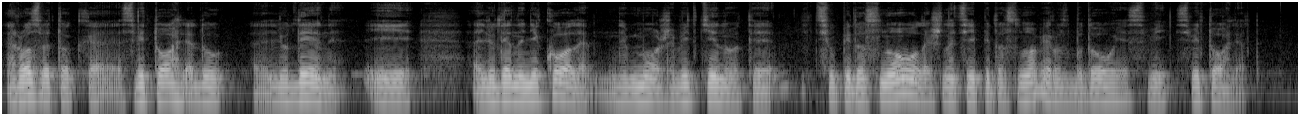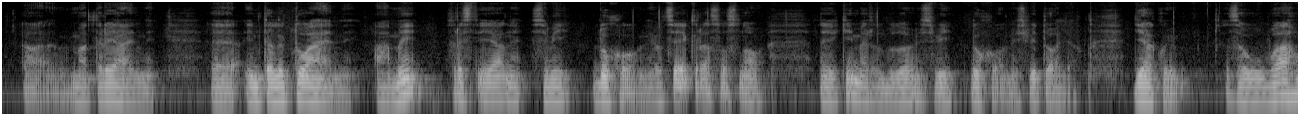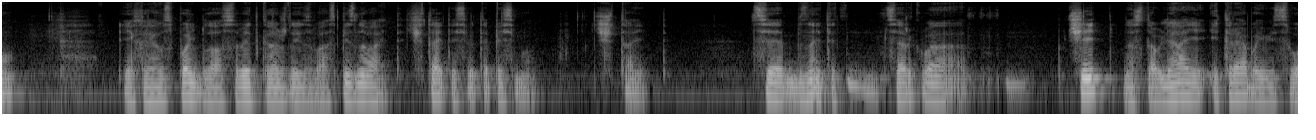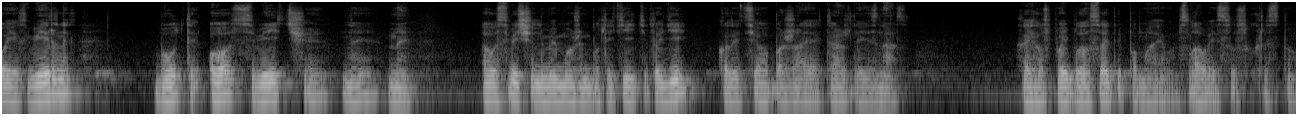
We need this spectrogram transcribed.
розвиток е, світогляду людини. І людина ніколи не може відкинути цю підоснову, лише на цій підоснові розбудовує свій світогляд матеріальний, інтелектуальний, а ми, християни, свій духовний. Оце якраз основа, на якій ми розбудовуємо свій духовний світогляд. Дякую за увагу. І хай Господь благословить кожного із вас. Пізнавайте, читайте Святе Письмо, читайте. Це, знаєте, церква вчить, наставляє і треба від своїх вірних бути освіченими. А освіченими можемо бути тільки тоді, коли цього бажає кожен із нас. Хай Господь благословить і помагає вам. Слава Ісусу Христу!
